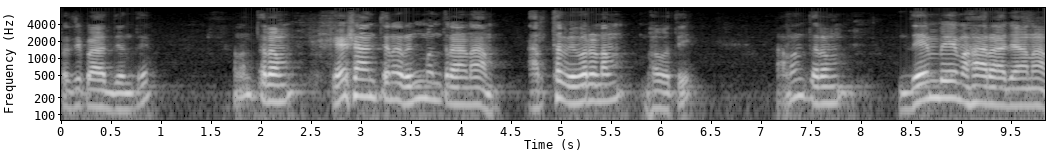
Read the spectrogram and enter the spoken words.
प्रतिपाद्यन्ते अनन्तरं केषाञ्चन ऋङ्मन्त्राणाम् अर्थविवरणं भवति अनन्तरं देम्बे महाराजानां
